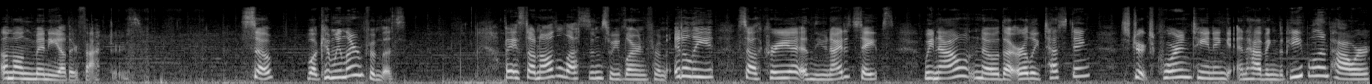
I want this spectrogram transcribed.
among many other factors. So, what can we learn from this? Based on all the lessons we've learned from Italy, South Korea, and the United States, we now know that early testing, strict quarantining, and having the people in power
